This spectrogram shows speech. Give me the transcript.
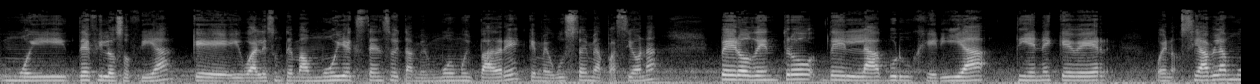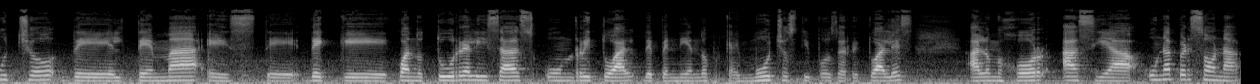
muy de filosofía, que igual es un tema muy extenso y también muy, muy padre, que me gusta y me apasiona, pero dentro de la brujería tiene que ver bueno, se habla mucho del tema este, de que cuando tú realizas un ritual, dependiendo, porque hay muchos tipos de rituales, a lo mejor hacia una persona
